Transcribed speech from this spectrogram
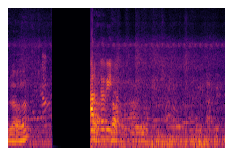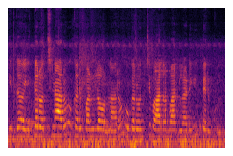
హలో? ఇద్దరు ఇద్దరు వచ్చినారు ఒకరి బండిలో ఉన్నారు ఒకరు వచ్చి వాటర్ బాటిల్ అడిగి పెరుక్కుంది.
